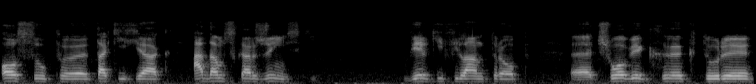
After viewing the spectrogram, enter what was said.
osób e, takich jak Adam Skarżyński, wielki filantrop, e, człowiek, który,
